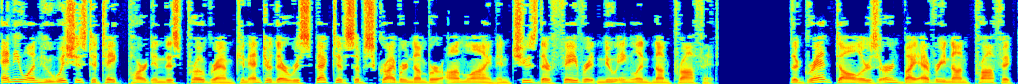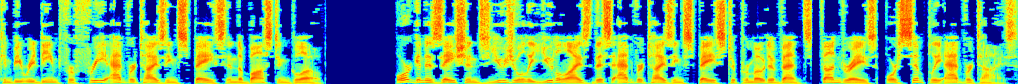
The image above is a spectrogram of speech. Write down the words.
Anyone who wishes to take part in this program can enter their respective subscriber number online and choose their favorite New England nonprofit. The grant dollars earned by every nonprofit can be redeemed for free advertising space in the Boston Globe. Organizations usually utilize this advertising space to promote events, fundraise, or simply advertise.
